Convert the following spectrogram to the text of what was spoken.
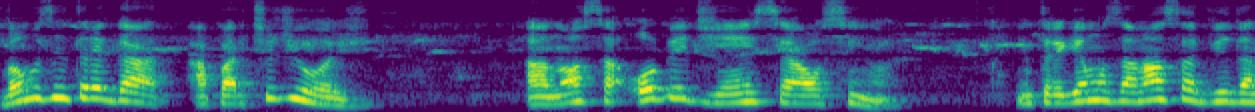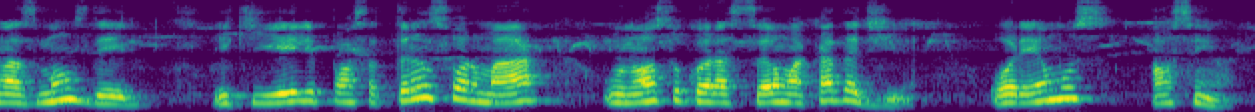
vamos entregar, a partir de hoje, a nossa obediência ao Senhor. Entreguemos a nossa vida nas mãos dele e que ele possa transformar o nosso coração a cada dia. Oremos ao Senhor.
